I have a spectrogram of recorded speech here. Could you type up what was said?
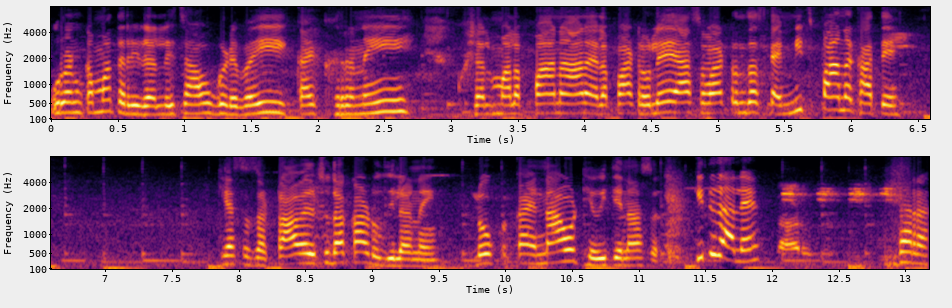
पुरण का म्हातारीला लयच अवघड आहे बाई. काय खरं नाही. खुशाल मला पानं आणायला पाठवलंय. असं वाटून जस काय मीच पानं खाते. केसाचा टावेल सुद्धा काढू दिला नाही. लोक काय नाव ठेवते ना असं. किती झाले? धरा.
